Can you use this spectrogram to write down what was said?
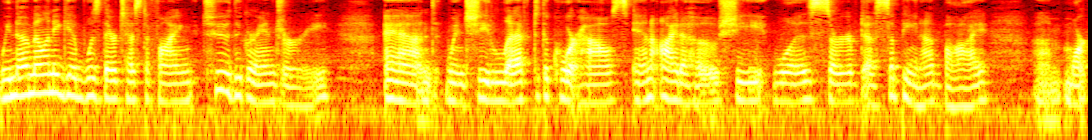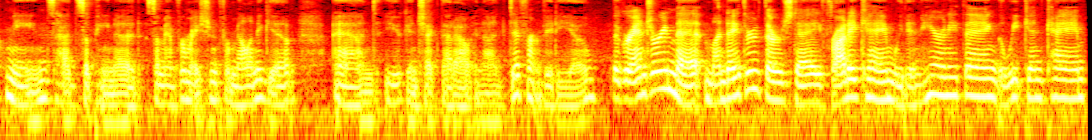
We know Melanie Gibb was there testifying to the grand jury. And when she left the courthouse in Idaho, she was served a subpoena by um, Mark Means, had subpoenaed some information from Melanie Gibb, and you can check that out in a different video. The grand jury met Monday through Thursday. Friday came, we didn't hear anything. The weekend came,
